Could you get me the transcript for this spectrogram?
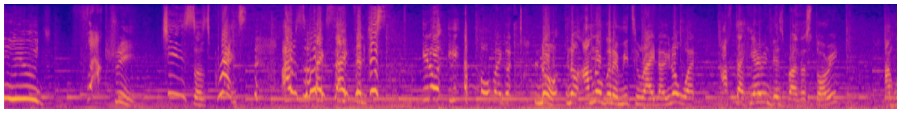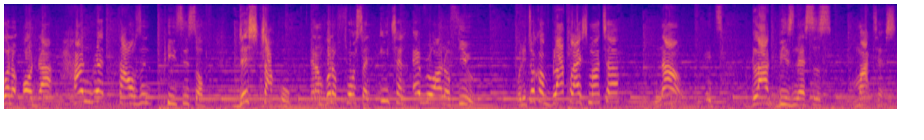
huge factory. Jesus Christ. I'm so excited. Just, you know, oh my God. No, no, I'm not going to meet him right now. You know what? After hearing this brother's story, I'm going to order 100,000 pieces of this charcoal and I'm going to force on each and every one of you. When you talk of Black Lives Matter, now it's black businesses matters.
